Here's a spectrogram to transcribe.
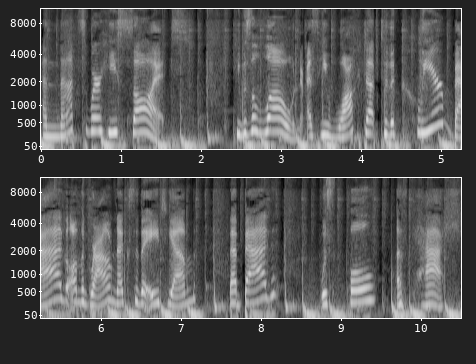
and that's where he saw it. He was alone as he walked up to the clear bag on the ground next to the ATM. That bag was full of cash.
